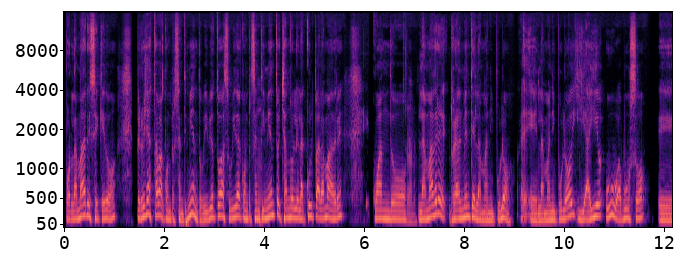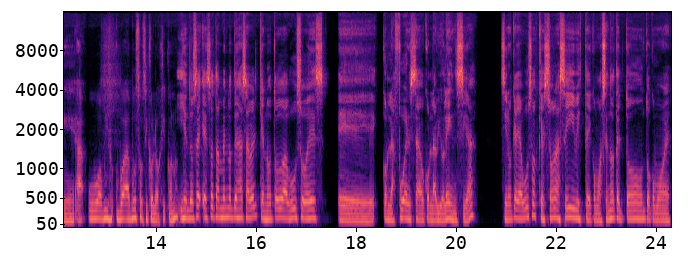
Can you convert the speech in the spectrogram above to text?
por la madre se quedó, pero ella estaba con resentimiento, vivió toda su vida con resentimiento, echándole la culpa a la madre, cuando Claro. la madre realmente la manipuló. Eh, eh, la manipuló y ahí hubo abuso. eh, ah, hubo, abuso, hubo abuso psicológico, ¿no? Y entonces eso también nos deja saber que no todo abuso es eh, con la fuerza o con la violencia, sino que hay abusos que son así, viste, como haciéndote el tonto, como en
